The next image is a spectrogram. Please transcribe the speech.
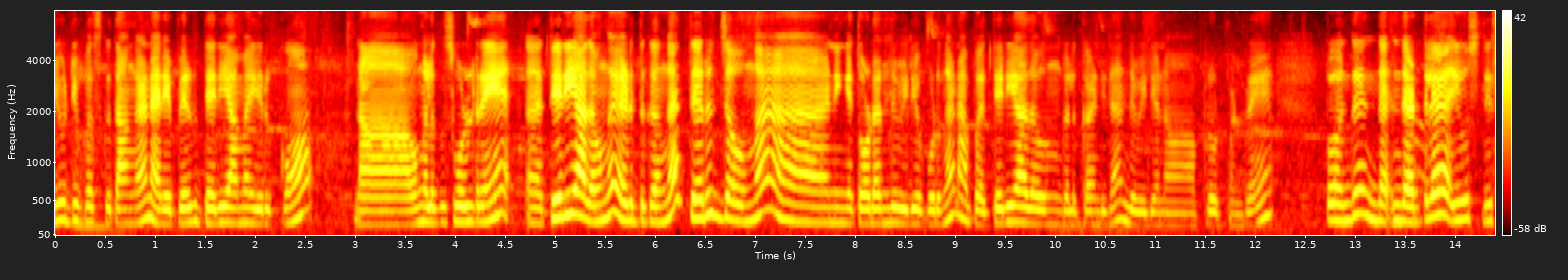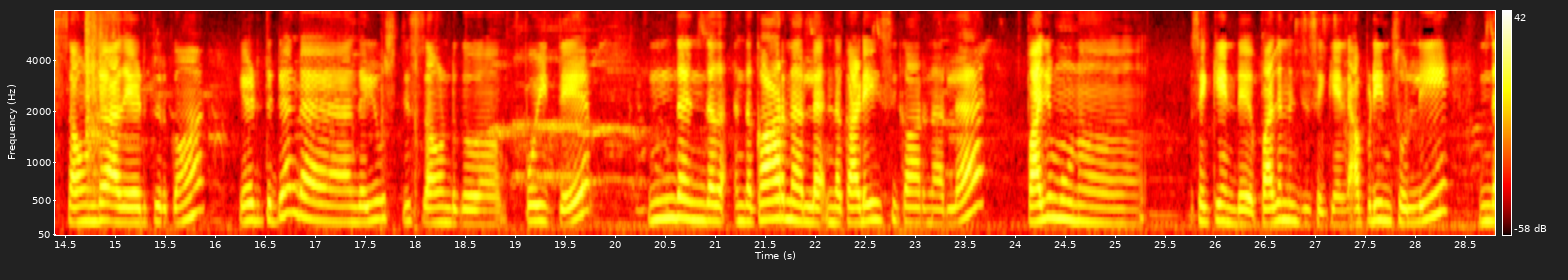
யூடியூபர்ஸ்க்கு தாங்க நிறைய பேருக்கு தெரியாமல் இருக்கும். நான் அவங்களுக்கு சொல்கிறேன் தெரியாதவங்க எடுத்துக்கோங்க. தெரிஞ்சவங்க நீங்கள் தொடர்ந்து வீடியோ போடுங்க. நான் இப்போ தெரியாதவங்களுக்காண்டி தான் இந்த வீடியோ நான் அப்லோட் பண்ணுறேன் இப்போ வந்து இந்த இந்த இடத்துல யூஸ் திஸ் சவுண்டு அதை எடுத்திருக்கோம். எடுத்துட்டு அந்த அந்த யூஸ் திஸ் சவுண்டுக்கு போயிட்டு இந்த இந்த இந்த கார்னரில் இந்த கடைசி கார்னரில் பதிமூணு செகண்டு பதினஞ்சு செகண்ட் அப்படின்னு சொல்லி இந்த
